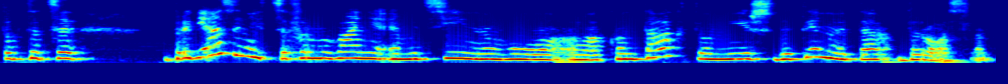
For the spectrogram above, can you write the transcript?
Тобто, це прив'язаність це формування емоційного контакту між дитиною та дорослим.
